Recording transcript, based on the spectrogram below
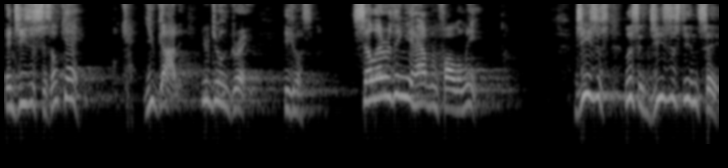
And Jesus says, okay, okay, you got it. You're doing great. He goes, Sell everything you have and follow me. Jesus, listen, Jesus didn't say,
